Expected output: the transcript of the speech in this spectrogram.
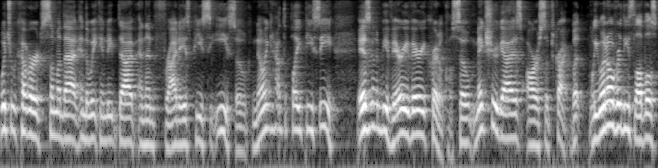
which we covered some of that in the weekend deep dive, and then Friday's PCE. So knowing how to play PC is going to be very, very critical. So make sure you guys are subscribed. But we went over these levels.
